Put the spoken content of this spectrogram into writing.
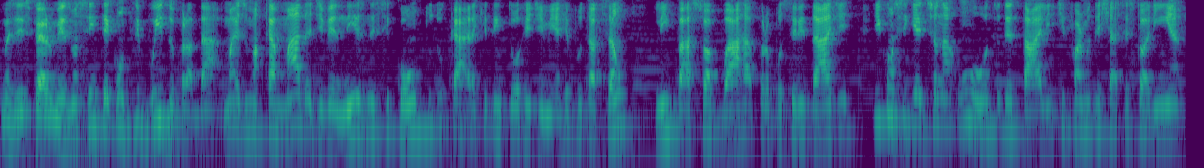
mas eu espero mesmo assim ter contribuído para dar mais uma camada de verniz nesse conto do cara que tentou redimir a reputação, limpar sua barra para a posteridade e conseguir adicionar um ou outro detalhe de forma a deixar essa historinha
